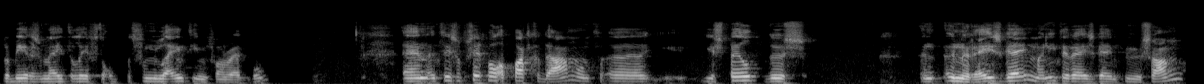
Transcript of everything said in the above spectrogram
proberen ze mee te liften op het Formule 1 team van Red Bull. En het is op zich wel apart gedaan, want eh, je- speelt dus een, een race game, maar niet een race game puur zang.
